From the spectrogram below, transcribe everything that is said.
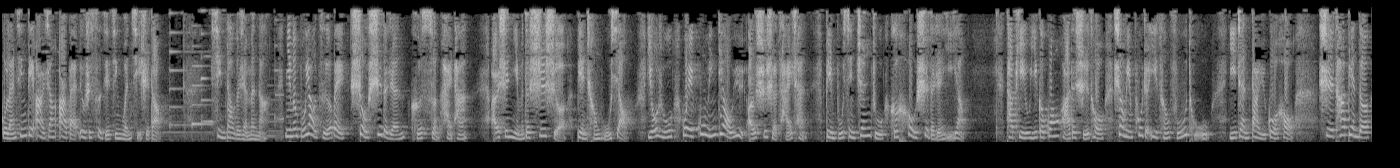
古兰经第二章二百六十四节经文启示道：“信道的人们呢，你们不要责备受施的人和损害他，而使你们的施舍变成无效，犹如为沽名钓誉而施舍财产，并不信真主和后世的人一样。他譬如一个光滑的石头，上面铺着一层浮土，一阵大雨过后，使它变得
